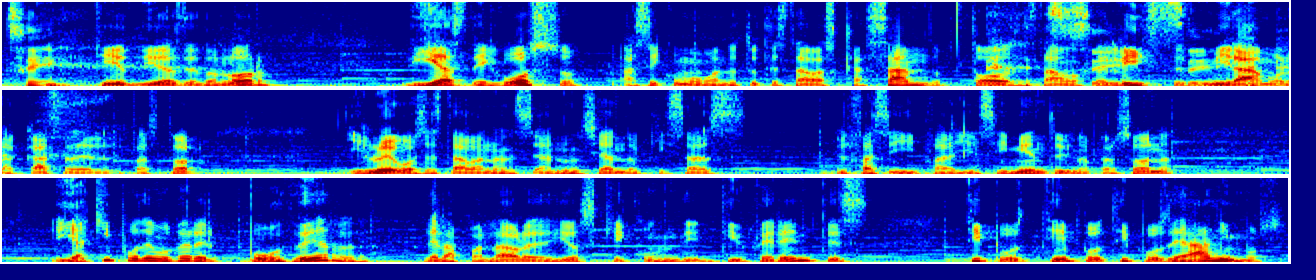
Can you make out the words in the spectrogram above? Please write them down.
sí. días de dolor, días de gozo, así como cuando tú te estabas casando, todos estábamos felices, miramos la casa del pastor y luego se estaban anunciando quizás el fallecimiento de una persona. Y aquí podemos ver el poder de la palabra de Dios que con diferentes tipos, tiempos, tipos de ánimos.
